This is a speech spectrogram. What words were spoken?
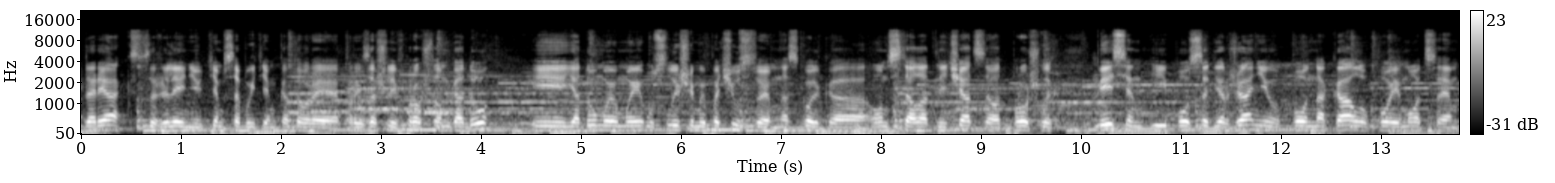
благодаря, к сожалению, тем событиям, которые произошли в прошлом году. И я думаю, мы услышим и почувствуем, насколько он стал отличаться от прошлых песен и по содержанию, по накалу, по эмоциям.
